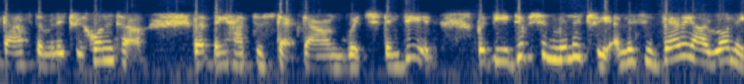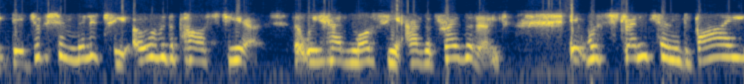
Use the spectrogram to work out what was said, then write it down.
SCAF, the military junta, that they had to step down, which they did. But the Egyptian military, and this is very ironic, the Egyptian military over the past year that we had Morsi as a president, it was strengthened by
